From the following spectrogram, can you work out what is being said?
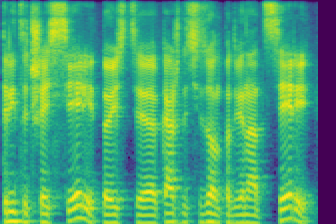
36 серий, то есть э, каждый сезон по 12 серий.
